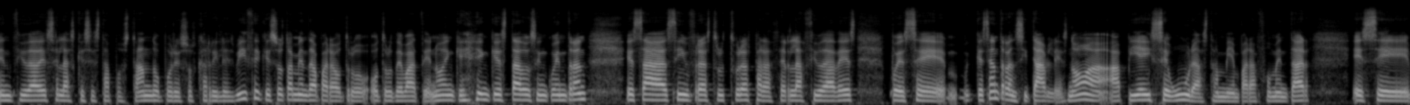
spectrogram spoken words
en ciudades en las que se está apostando por esos carriles bici, que eso también da para otro, otro debate, ¿no? En qué, en qué estado se encuentran esas infraestructuras para hacer las ciudades, pues, eh, que sean transitables, ¿no? A, pie y seguras también para fomentar ese,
